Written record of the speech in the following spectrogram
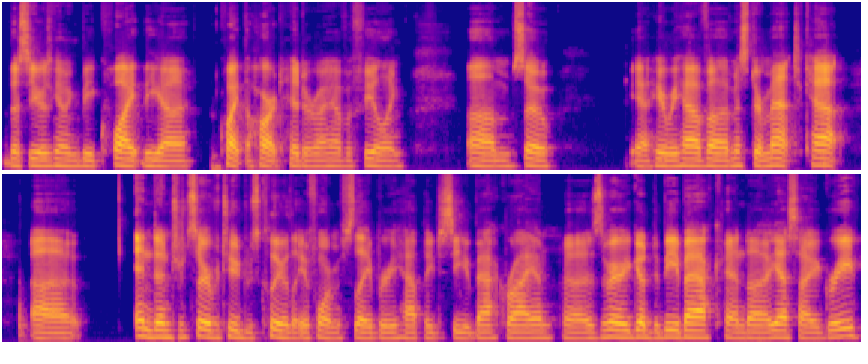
This year is going to be quite the uh, quite the hard hitter. I have a feeling. Um, so yeah, here we have uh, Mr. Matt Cat. Uh, indentured servitude was clearly a form of slavery. Happy to see you back, Ryan. Uh, it's very good to be back, and uh, yes, I agree.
